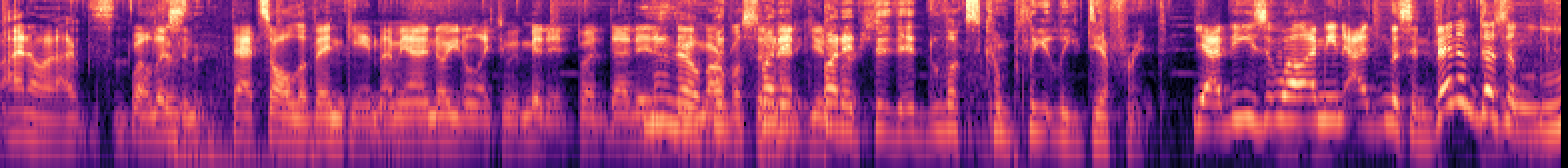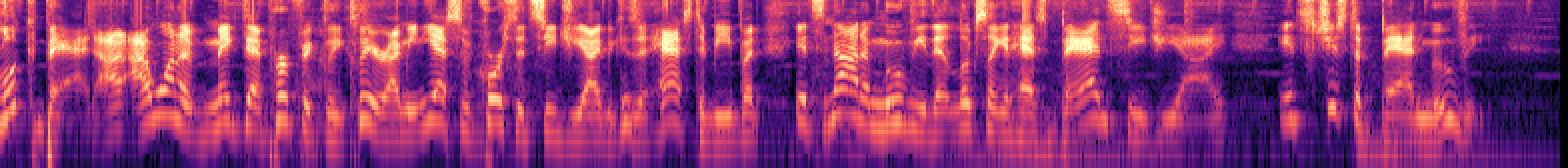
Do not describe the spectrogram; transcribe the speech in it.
I know. I, Well, listen, that's all of Endgame. I mean, I know you don't like to admit it, but that is No, the Marvel but, but, Cinematic it, but it, it looks completely different. yeah, these. Well, I mean, I, listen, Venom doesn't look bad. I, I want to make that perfectly clear. I mean, yes, of course it's CGI because it has to be, but it's not a movie that looks like it has bad CGI. It's just a bad movie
